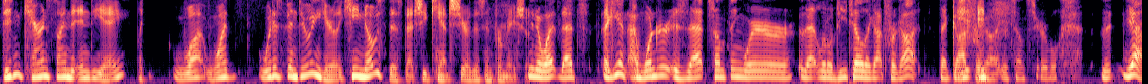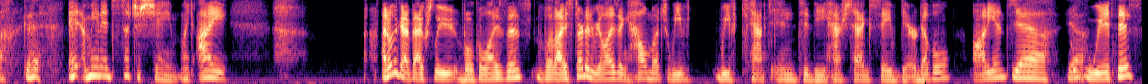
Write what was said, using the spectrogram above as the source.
Didn't Karen sign the NDA? Like, what what what has been doing here? Like, he knows this that she can't share this information. You know what? That's again. I wonder is that something where that little detail that got forgot that got It- it- forgot. It, sounds terrible. Yeah, go ahead. It- I mean, it's such a shame. Like I I don't think I've actually vocalized this, but I started realizing how much we've we've tapped into the hashtag save daredevil audience Yeah, yeah. with this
